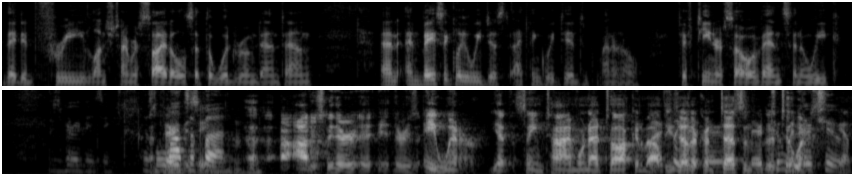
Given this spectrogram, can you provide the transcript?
they did free lunchtime recitals at the Wood Room downtown. And, and basically, we just, I think we did, I don't know, 15 or so events in a week it was very busy. It was lots busy. of fun. Mm -hmm. uh, obviously, there uh, there is a winner. Yet at the same time, we're not talking about well, these other contestants. There are two, two winners. Two. Yeah.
